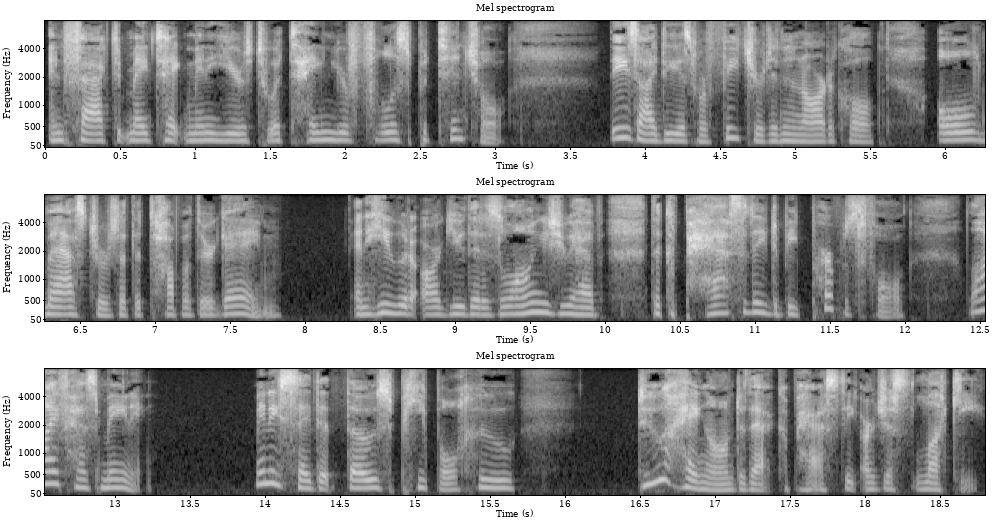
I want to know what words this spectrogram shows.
In fact, it may take many years to attain your fullest potential. These ideas were featured in an article, Old Masters at the Top of Their Game. And he would argue that as long as you have the capacity to be purposeful, life has meaning. Many say that those people who do hang on to that capacity are just lucky.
